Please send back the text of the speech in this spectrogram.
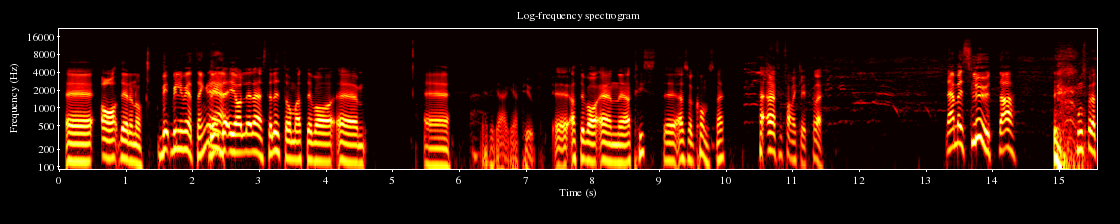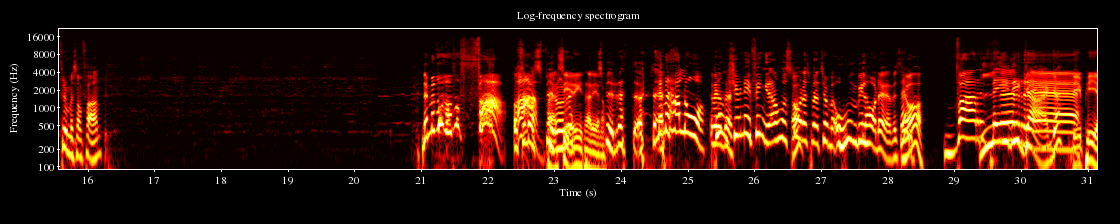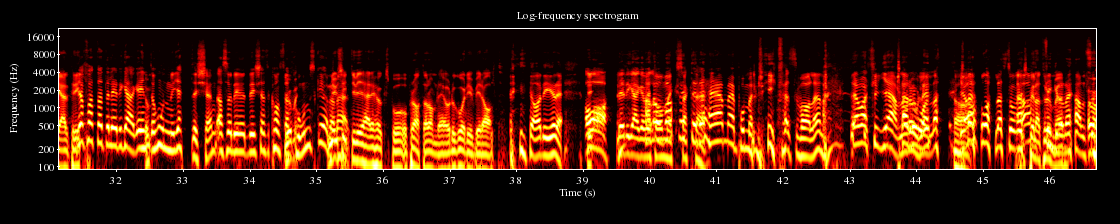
Eh, ja det är det nog. Vill, vill ni veta en grej? det, jag läste lite om att det var, ehm, eh, Lady Gaga Puke, eh, att det var en artist, eh, alltså konstnär Här, äh, för fan vad äckligt, kolla här. Nej men sluta! Hon spelar trummor som fan Nej men vad, vad, vad fan! Och så Ah! bara spyr Jag hon ser inget här igenom. spyr rätt över Nej men hallå! Hon kör ner fingrarna och hon står Ja. där och spelar trummor och hon vill ha det över sig. Ja! Varför? Lady Gaga? Det är PR-trick. Jag fattar inte Lady Gaga, är inte hon jättekänd? Alltså det, det känns konstigt att hon ska göra Nu det här sitter vi här i Högsbo och pratar om det och då går det ju viralt. Ja det är ju det. Åh, Lady Gaga vet Hallå om varför exakt inte det det här. här med på melodifestivalen? Det varit så jävla Carola, roligt. Ja. Carola står med Ja. Spelar trummor. fingrarna i halsen.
